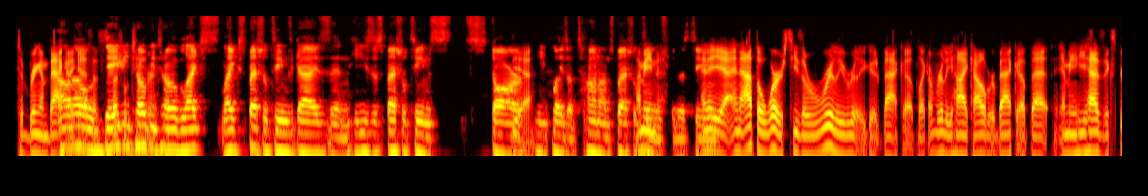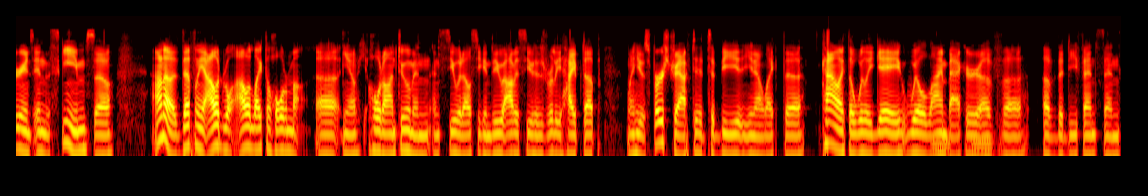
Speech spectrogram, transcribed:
to bring him back. I, I guess. Davey Toby Tobe likes likes special teams guys, and he's a special teams star. Yeah. He plays a ton on special I mean, teams for this team. And yeah, and at the worst, he's a really really good backup, like a really high caliber backup. That I mean, he has experience in the scheme, so I don't know. Definitely, I would I would like to hold him, uh, you know, hold on to him and, and see what else he can do. Obviously, he was really hyped up when he was first drafted to be, you know, like the kind of like the Willie Gay will linebacker of uh, of the defense, and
